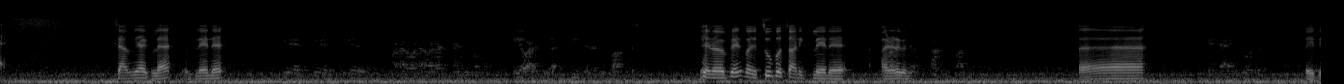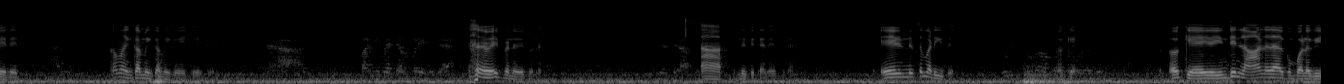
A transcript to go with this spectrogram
எஸ் செம்மையா இருக்குல்ல? என் பிளேனு என்னோட பிளேன் கொஞ்சம் சூப்பர் சானிக் பிளேனு அதனால கொஞ்சம் wait wait wait coming coming coming wait wait wait பண்ணு வெயிட் பண்ணு. ஆ நிறுத்திட்டேன் நிறுத்திட்டேன். ஏ நிறுத்த மாட்டேங்குது. ஓகே ஓகே இன்ஜின் ஆனதாக இருக்கும் போலக்கு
